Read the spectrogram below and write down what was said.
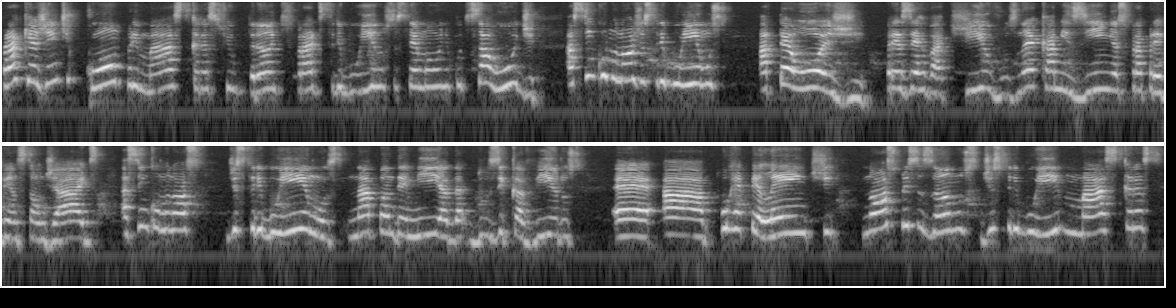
para que a gente compre máscaras filtrantes para distribuir no Sistema Único de Saúde, assim como nós distribuímos até hoje preservativos, né, camisinhas para prevenção de AIDS, assim como nós distribuímos na pandemia do Zika vírus é, a, o repelente. Nós precisamos distribuir máscaras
